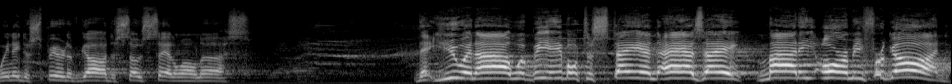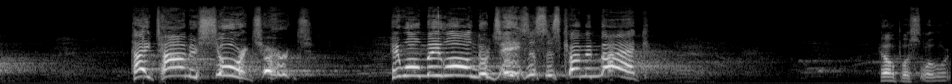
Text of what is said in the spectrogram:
We need the Spirit of God to so settle on us that you and I will be able to stand as a mighty army for God. Hey, time is short, church. It won't be long till Jesus is coming back. Help us, Lord.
